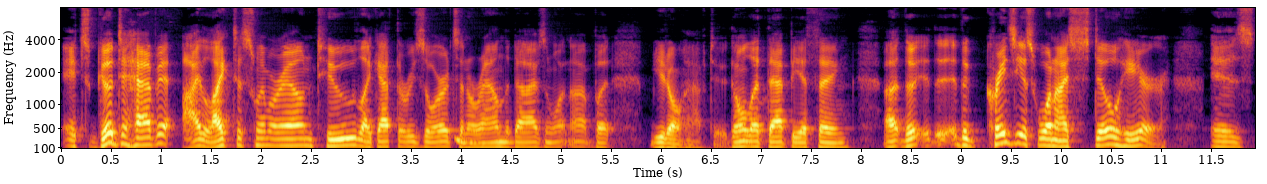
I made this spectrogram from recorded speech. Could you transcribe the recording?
it's good to have it. I like to swim around too, like at the resorts and mm-hmm. around the dives and whatnot, but you don't have to. Don't let that be a thing. Uh, the, the, the craziest one I still hear is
